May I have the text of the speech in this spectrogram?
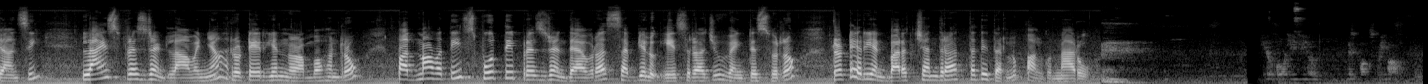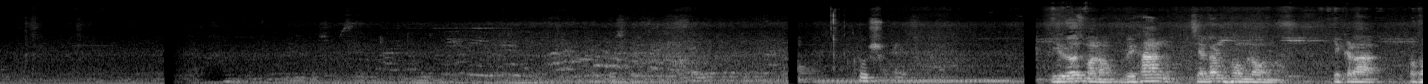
Jhansi Lions president Lavanya Rotarian Rammohan Rao Padmavathi Spoorthi president Devaraj సభ్యులు యేసురాజు వెంకటేశ్వరరావు రొటేరియన్ భరత్ చంద్ర తదితరులు పాల్గొన్నారు. ఈరోజు మనం విహాన్ చిల్డ్రన్ హోమ్లో ఉన్నాం. ఇక్కడ ఒక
